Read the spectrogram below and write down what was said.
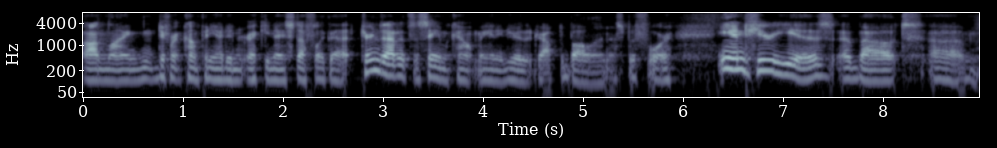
online, different company I didn't recognize, stuff like that. Turns out it's the same account manager that dropped the ball on us before. And here he is about um,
